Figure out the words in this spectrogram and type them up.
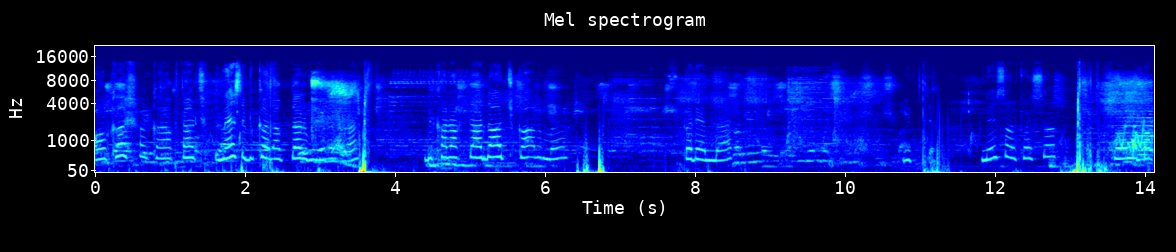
Arkadaşlar karakter çıktı. Neyse bir karakter güzel. Bir karakter daha çıkar mı? Ender. Gitti. Neyse arkadaşlar. Şöyle bakalım.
